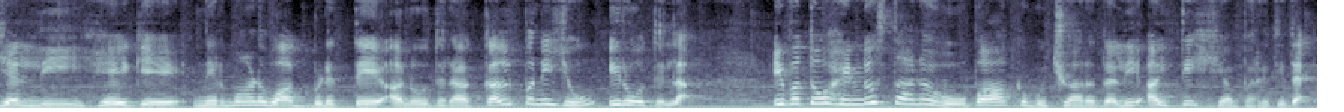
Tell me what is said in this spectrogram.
ಎಲ್ಲಿ, ಹೇಗೆ ನಿರ್ಮಾಣವಾಗ್ಬಿಡುತ್ತೆ ಅನ್ನೋದರ ಕಲ್ಪನೆಯೂ ಇರೋದಿಲ್ಲ. ಇವತ್ತು ಹಿಂದೂಸ್ತಾನವು ಪಾಕ್ ವಿಚಾರದಲ್ಲಿ ಐತಿಹ್ಯ ಬರೆದಿದೆ.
